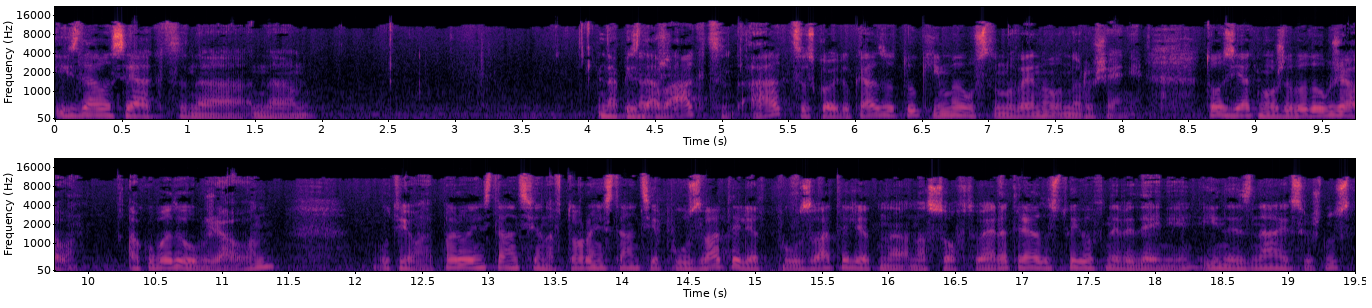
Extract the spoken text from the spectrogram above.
издава се акт на, на НАП издава акт, акт, с който казва, тук има установено нарушение. Този акт може да бъде обжалван. Ако бъде обжалван, отива на първа инстанция, на втора инстанция. Ползвателят, ползвателят на, на софтуера трябва да стои в неведение и не знае всъщност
